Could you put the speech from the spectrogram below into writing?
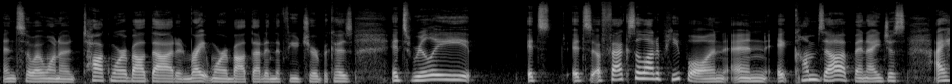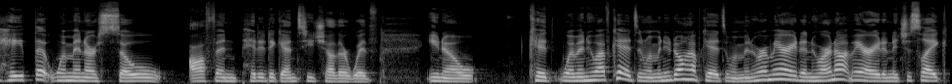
And so i want to talk more about that and write more about that in the future because it's really it's it affects a lot of people and and it comes up and i just i hate that women are so often pitted against each other with you know women who have kids and women who don't have kids and women who are married and who are not married. And it's just like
